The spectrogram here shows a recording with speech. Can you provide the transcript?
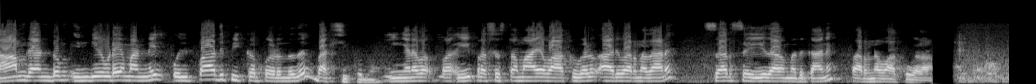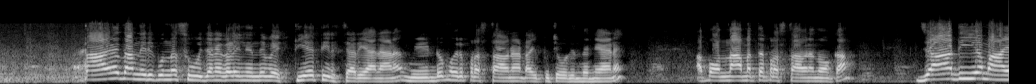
നാം രണ്ടും ഇന്ത്യയുടെ മണ്ണിൽ ഉൽപ്പാദിപ്പിക്കപ്പെടുന്നത് ഭക്ഷിക്കുന്നു. ഇങ്ങനെ ഈ പ്രശസ്തമായ വാക്കുകൾ ആര് പറഞ്ഞതാണ്? സർ സയ്യിദ് അഹമ്മദ് ഖാൻ പറഞ്ഞ വാക്കുകളാണ്. താഴെ തന്നിരിക്കുന്ന സൂചനകളിൽ നിന്ന് വ്യക്തിയെ തിരിച്ചറിയാനാണ് വീണ്ടും ഒരു പ്രസ്താവന ടൈപ്പ് ചോദ്യം തന്നെയാണ്. അപ്പോൾ ഒന്നാമത്തെ പ്രസ്താവന നോക്കാം. ജാതീയമായ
